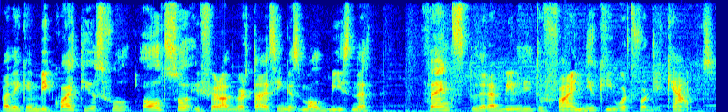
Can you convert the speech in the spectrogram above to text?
but they can be quite useful also if you're advertising a small business thanks to their ability to find new keywords for the account.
